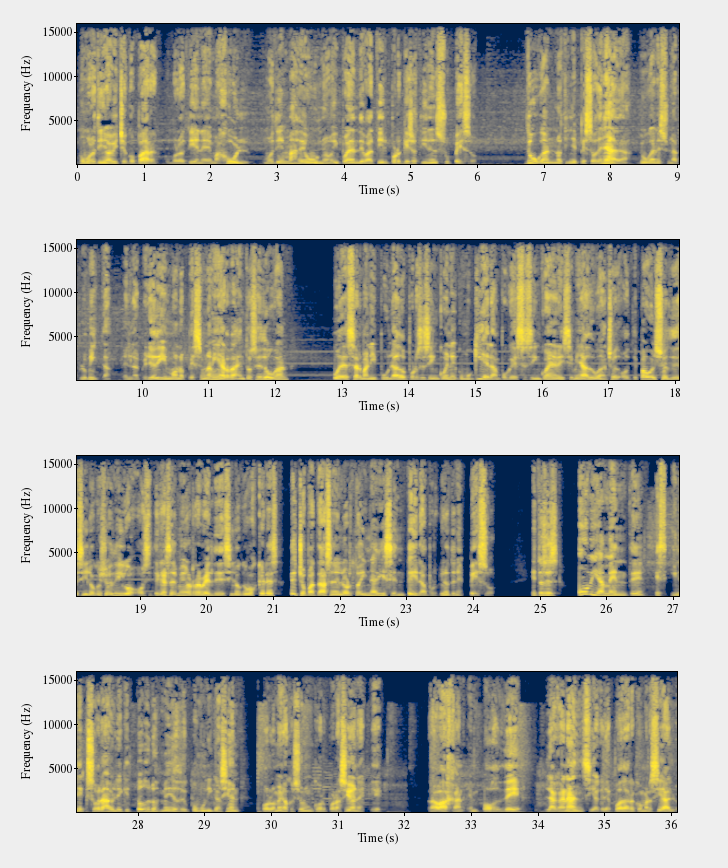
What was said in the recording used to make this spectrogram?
como lo tiene Babiche Copar, como lo tiene Majul, como lo tienen más de uno y pueden debatir porque ellos tienen su peso. Dugan no tiene peso de nada, Dugan es una plumita en el periodismo, no pesa una mierda, entonces Dugan puede ser manipulado por C5N como quieran, porque C5N le dice, mira, Dugan, yo o te pago el sueldo de decir lo que yo digo, o si te quedas en medio rebelde de decir lo que vos querés, te echo patadas en el orto y nadie se entera porque no tenés peso. Entonces, obviamente es inexorable que todos los medios de comunicación, por lo menos que son corporaciones que trabajan en pos de la ganancia que les pueda dar comercial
